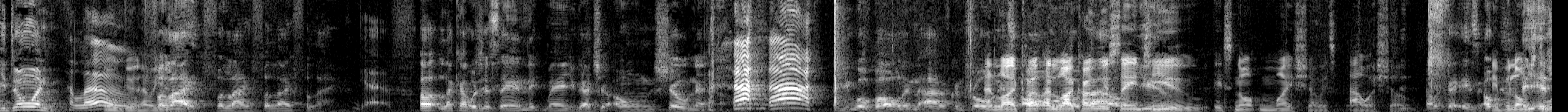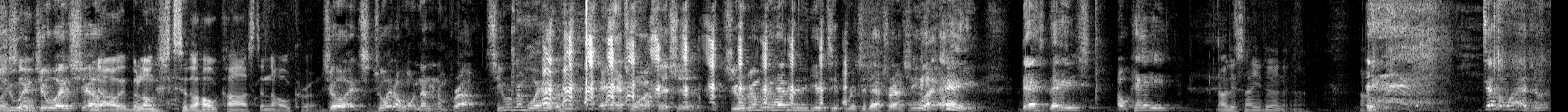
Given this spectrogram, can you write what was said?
you doing? Hello. Oh, good. How are For you? life, for life, for life, for life. Yes. Uh, like I was just saying, Nick, man, you got your own show now. you are balling out of control. And like I, and like I was about saying to you, it's not my show. It's our show. Okay, it's, oh, It belongs it's to us you all. and Joy's show. No, it belongs to the whole cast and the whole crew. Joy, Joy don't want none of them problems. She remember what happened at Antwone Fisher. She remember what happened to get to Richard that trash. She like, hey, that's Dave, okay? Oh, this is how you doing it? huh? Tell him why, Joy.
